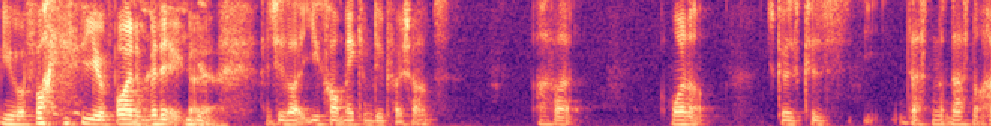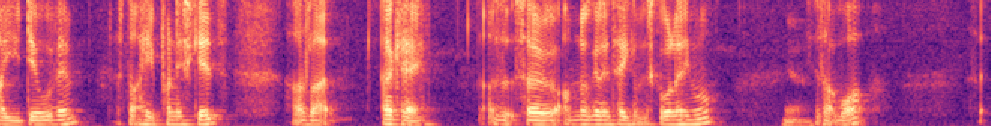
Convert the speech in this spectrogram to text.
you were fine. you were fine a minute ago. Yeah. And she's like, you can't make him do push-ups. I was like, why not? She goes, because that's not that's not how you deal with him. That's not how you punish kids. I was like, okay. I was like, so I'm not going to take him to school anymore. Yeah. He's like, what? I was like,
